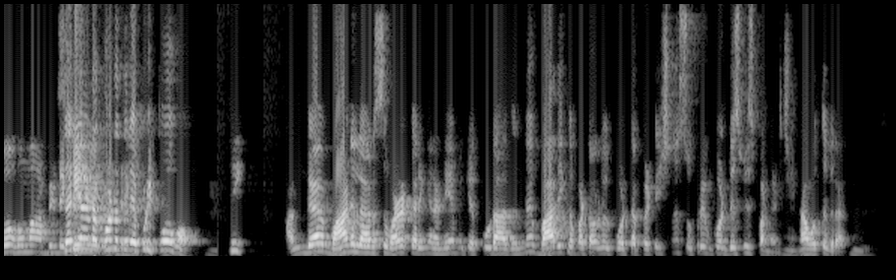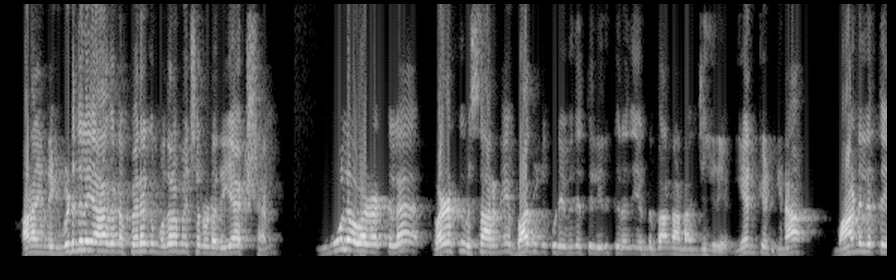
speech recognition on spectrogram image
போகுமா அப்படின்ற சரியான கோணத்துல எப்படி போகும்? அங்க மாநில அரசு வழக்கறிஞரை நியமிக்க கூடாதுன்னு பாதிக்கப்பட்டவர்கள் போட்ட பெட்டிஷனை சுப்ரீம் கோர்ட் டிஸ்மிஸ் பண்ணிடுச்சு. நான் ஒத்துக்கிறேன். ஆனா இன்னைக்கு விடுதலை ஆகின பிறகு முதலமைச்சரோட ரியாக்ஷன் மூல வழக்குல வழக்கு விசாரணையை பாதிக்கக்கூடிய விதத்தில் இருக்கிறது என்றுதான் நான் அஞ்சுகிறேன். ஏன்னு கேட்டீங்கன்னா மாநிலத்தை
